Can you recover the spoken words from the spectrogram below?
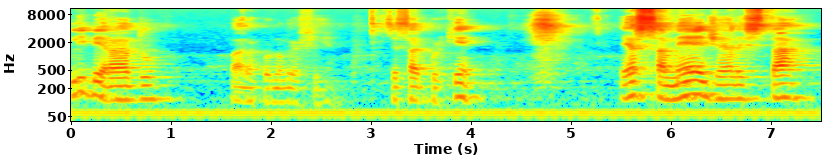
liberado para a pornografia. Você sabe por quê? essa média ela está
